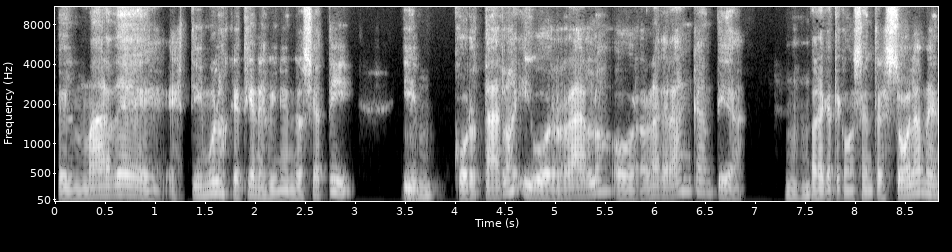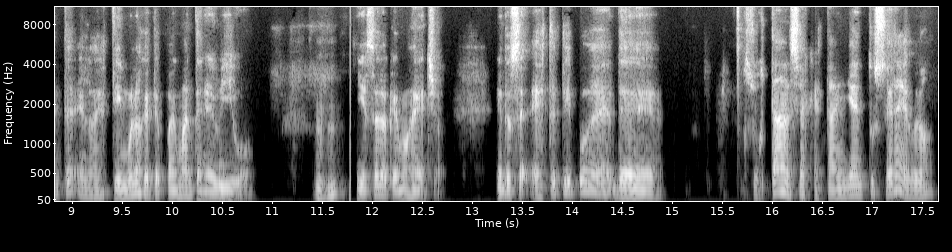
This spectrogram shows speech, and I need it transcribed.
el mar de estímulos que tienes viniendo hacia ti y cortarlos y borrarlos o borrar una gran cantidad para que te concentres solamente en los estímulos que te pueden mantener vivo. Y eso es lo que hemos hecho. Entonces, este tipo de, sustancias que están ya en tu cerebro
